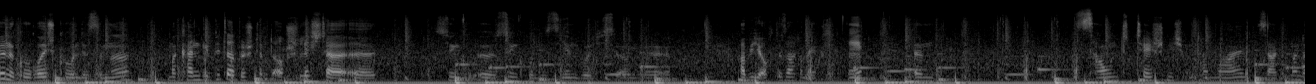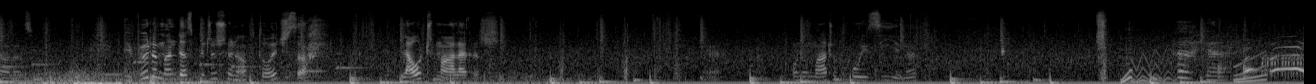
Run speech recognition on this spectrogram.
Schöne Geräuschkulisse, ne? Man kann Gewitter bestimmt auch schlechter äh, synch äh, synchronisieren, wollte ich sagen. Äh, Habe ich auch gesagt, aber ne? Ähm, soundtechnisch untermalen, wie sagt man da dazu? Wie würde man das bitte schön auf Deutsch sagen? Lautmalerisch. Ja. Onomatopoesie, ne? Ach ja.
